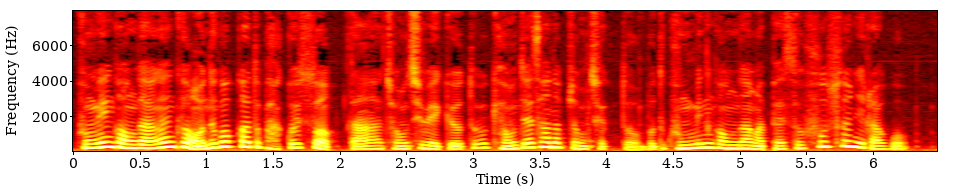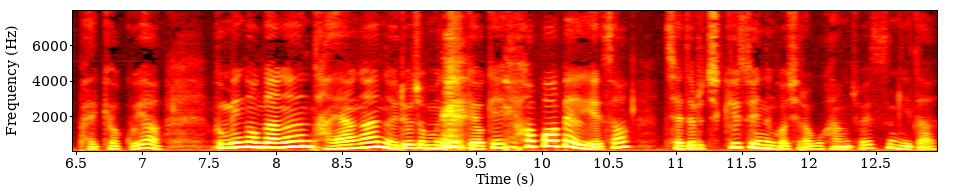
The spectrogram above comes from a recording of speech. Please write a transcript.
국민 건강은 그 어느 것과도 바꿀 수 없다. 정치 외교도 경제 산업 정책도 모두 국민 건강 앞에서 후순이라고 밝혔고요. 국민 건강은 다양한 의료 전문 직역의 협업에 의해서 제대로 지킬 수 있는 것이라고 강조했습니다.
